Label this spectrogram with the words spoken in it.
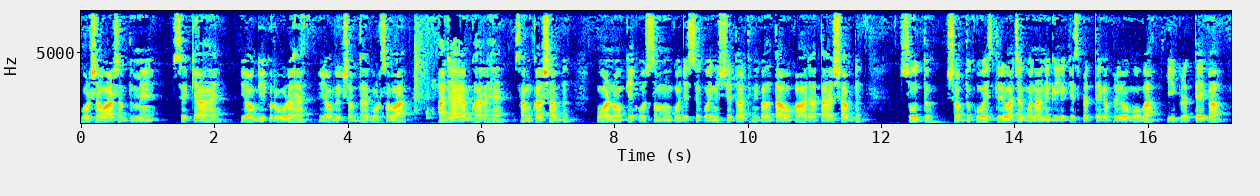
घुड़सवार शब्द में से क्या है? यौगिक रूढ़ है। यौगिक शब्द है घुड़सवार। अजायब घर है। संकर शब्द। वर्णों के उस समूह को जिससे कोई निश्चित अर्थ निकलता हो कहा जाता है शब्द। सूत, शब्द को स्त्रीवाचक बनाने के लिए किस प्रत्यय का प्रयोग होगा? ई प्रत्यय का।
